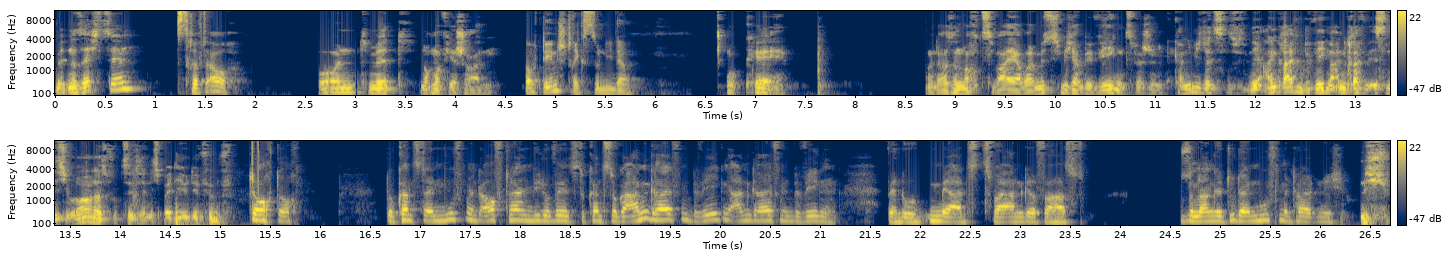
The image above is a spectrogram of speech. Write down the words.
mit einer 16 Das trifft auch. und mit nochmal vier Schaden. Auch den streckst du nieder. Okay. Und da sind noch zwei, aber da müsste ich mich ja bewegen zwischen. Kann ich mich jetzt. Nee, angreifen, bewegen, angreifen ist nicht, oder? Das funktioniert ja nicht bei D&D 5. Doch, doch. Du kannst dein Movement aufteilen, wie du willst. Du kannst sogar angreifen, bewegen, angreifen, bewegen, wenn du mehr als zwei Angriffe hast. Solange du dein Movement halt nicht. Ich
